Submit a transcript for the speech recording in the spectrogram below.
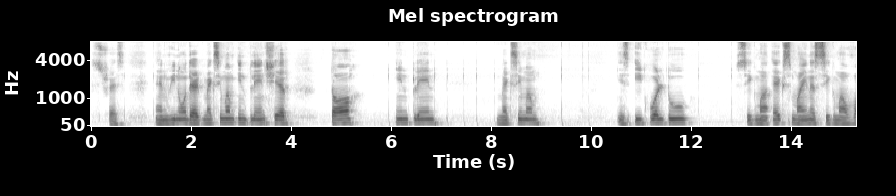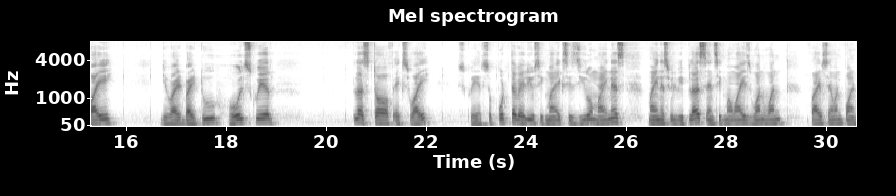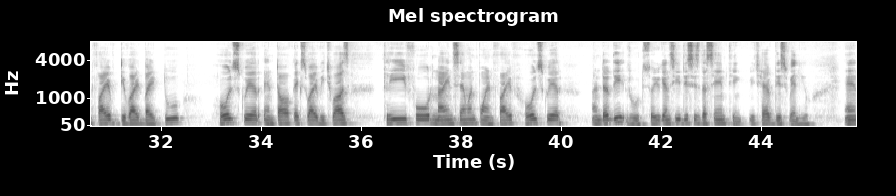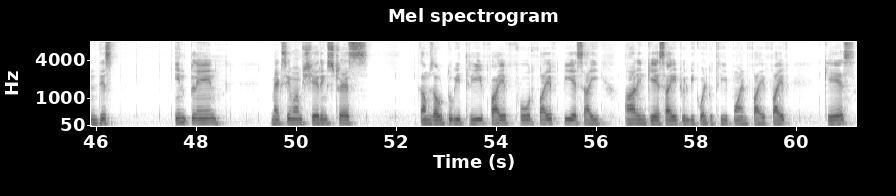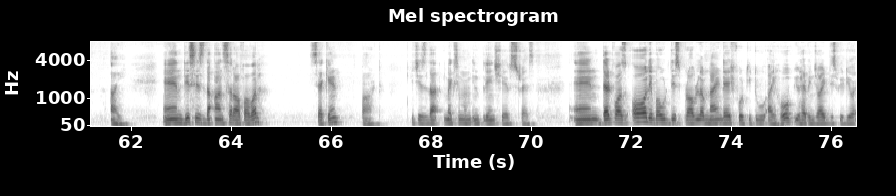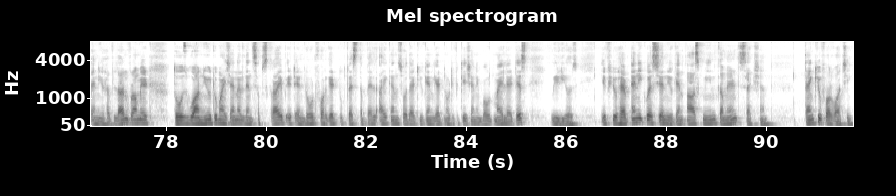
stress. And we know that maximum in plane shear tau in plane maximum is equal to sigma x minus sigma y divided by 2 whole square plus tau of xy square. So put the value sigma x is 0 minus minus will be plus and sigma y is 1157.5 divided by 2 whole square and tau of xy which was 3497.5 whole square under the root. So you can see this is the same thing which have this value and this in plane maximum shearing stress comes out to be 3545 psi or in ksi it will be equal to 3.55 ksi and this is the answer of our second part which is the maximum in plane shear stress. And that was all about this problem 9-42 i hope you have enjoyed this video and you have learned from it those who are new to my channel then subscribe it and don't forget to press the bell icon so that you can get notification about my latest videos. If you have any question you can ask me in comment section. Thank you for watching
